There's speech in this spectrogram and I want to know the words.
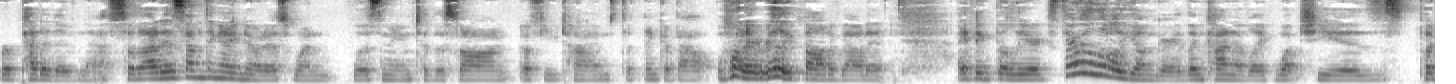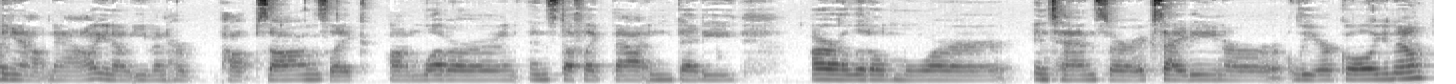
repetitiveness. So that is something I noticed when listening to the song a few times to think about what I really thought about it. I think the lyrics, they're a little younger than kind of like what she is putting out now. You know, even her pop songs like on Lover and, and stuff like that and Betty are a little more intense or exciting or lyrical, you know?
